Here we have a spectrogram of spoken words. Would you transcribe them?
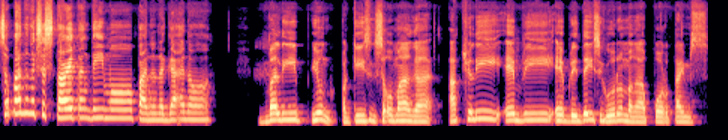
So paano nagsa-start ang day mo? Paano nag ano? Bali, yun, pagkising sa umaga, actually, every every day siguro mga four times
